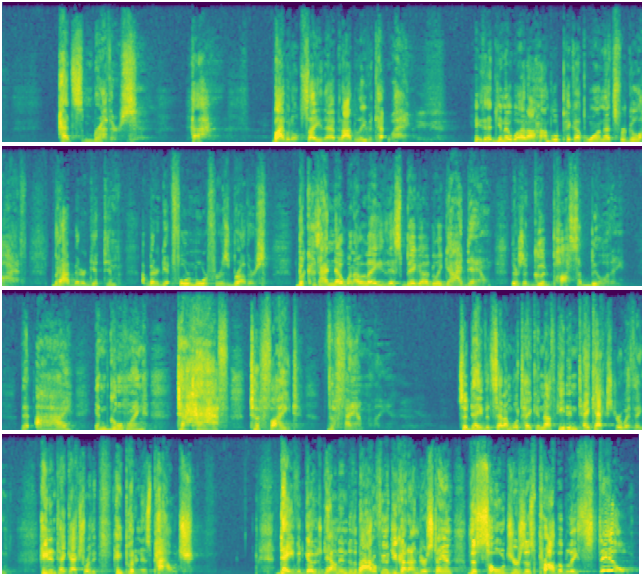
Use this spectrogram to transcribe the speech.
had some brothers. Huh. Bible don't say that, but I believe it that way. He said, "You know what? I, am going to pick up one. That's for Goliath, but I better get them. I better get four more for his brothers, because I know when I lay this big ugly guy down, there's a good possibility that I am going to have to fight the family. So David said, I'm going to take enough. He didn't take extra with him. He didn't take extra with him. He put it in his pouch. David goes down into the battlefield. You got to understand the soldiers is probably still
